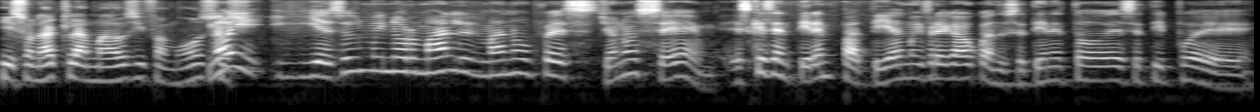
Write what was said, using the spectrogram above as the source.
y son aclamados y famosos. No, y, y, eso es muy normal, hermano, pues yo no sé. Es que sentir empatía es muy fregado cuando usted tiene todo ese tipo de,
